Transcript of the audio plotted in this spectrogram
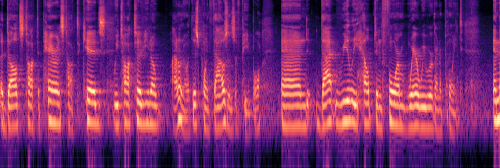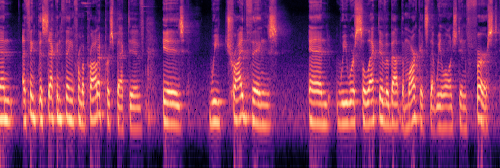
adults, talk to parents, talk to kids. We talked to, you know, I don't know, at this point, thousands of people. And that really helped inform where we were going to point. And then I think the second thing from a product perspective is we tried things and we were selective about the markets that we launched in first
